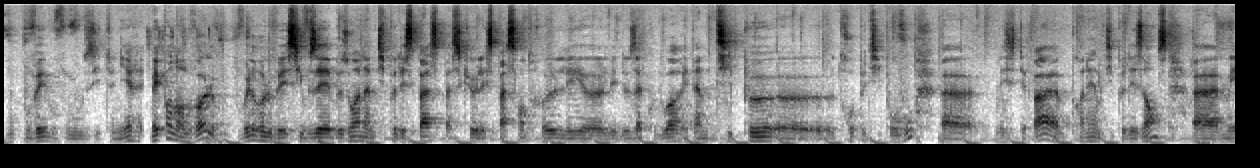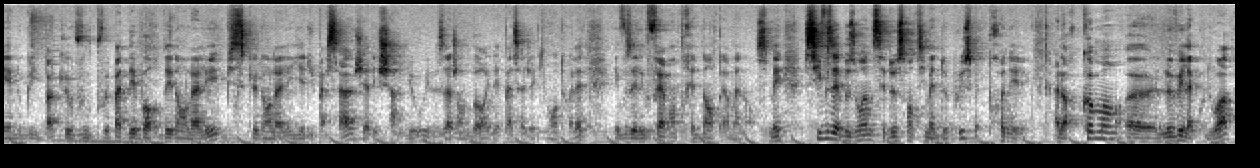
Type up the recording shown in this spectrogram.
vous pouvez vous y tenir. Mais pendant le vol, vous pouvez le relever. Si vous avez besoin d'un petit peu d'espace parce que l'espace entre les, euh, les, deux accoudoirs est un petit peu euh, trop petit pour vous, euh, n'hésitez pas, prenez un petit peu d'aisance, mais n'oubliez pas que vous ne pouvez pas déborder dans l'allée puisque dans l'allée il y a du passage, il y a des chariots, il y a des agents de bord, il y a des passagers qui vont aux toilettes et vous allez vous faire entrer dedans en permanence. Mais si vous avez besoin de ces 2 cm de plus, prenez-les. Alors comment lever la coudoir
